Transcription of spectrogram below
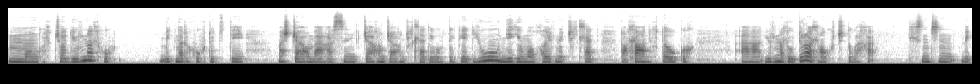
монголчууд ер нь бол хүүхд бид нар хүүхдүүдтэй маш жоохон байгаас нь жоохон жоохон шоколадыг өгдөг. Тэгээд юу нэг юм уу хоёр нүд шоколад 7 хоногтой өгөх а ер нь бол өдрөө болгон өгчдөг байхаа. Тэгсэн чинь бид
